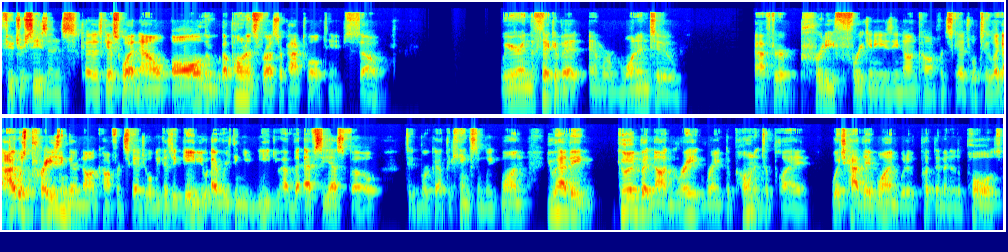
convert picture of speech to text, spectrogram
future seasons because guess what now all the opponents for us are pac 12 teams so we're in the thick of it and we're one and two after a pretty freaking easy non-conference schedule too like i was praising their non-conference schedule because it gave you everything you need you have the fcs foe to work out the kinks in week one you have a good but not great ranked opponent to play which had they won would have put them into the polls,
